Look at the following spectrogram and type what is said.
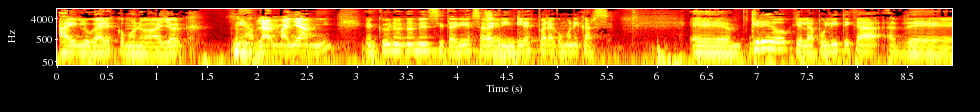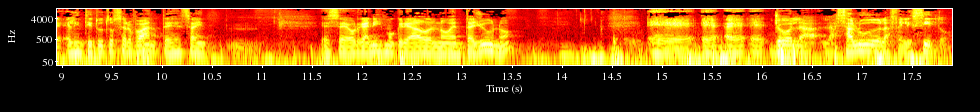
hay lugares como Nueva York, ni hablar Miami, en que uno no necesitaría saber inglés para comunicarse. Eh, creo que la política del Instituto Cervantes, ese organismo creado en el 91, eh, eh, eh, yo la, saludo, la felicito.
